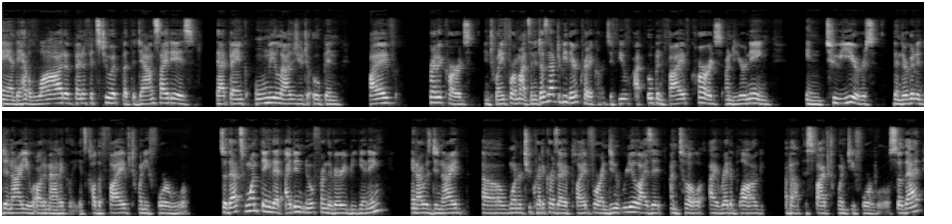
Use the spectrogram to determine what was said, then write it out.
and they have a lot of benefits to it. But the downside is that bank only allows you to open five credit cards in 24 months. And it doesn't have to be their credit cards. If you've opened five cards under your name in two years, then they're going to deny you automatically. It's called the 524 rule. So that's one thing that I didn't know from the very beginning. And I was denied uh, one or two credit cards I applied for and didn't realize it until I read a blog about this 524 rule. So that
